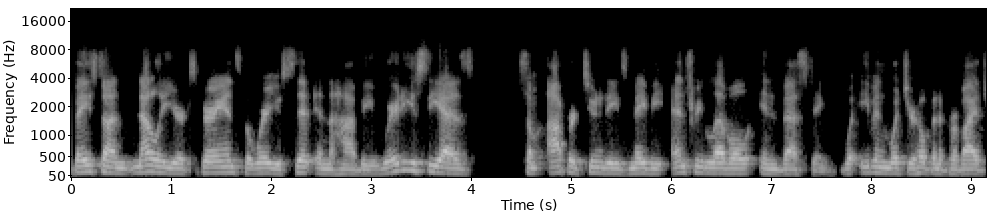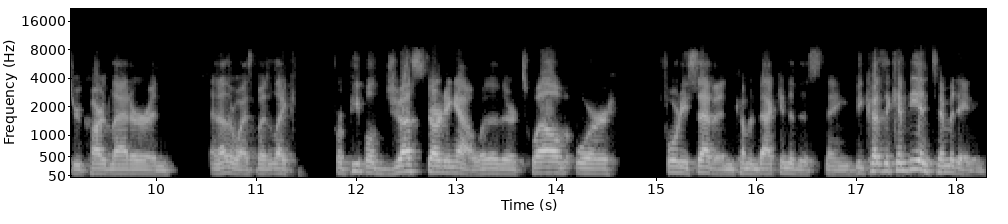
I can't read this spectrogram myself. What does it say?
based on not only your experience but where you sit in the hobby. Where do you see as some opportunities, maybe entry level investing, what even what you're hoping to provide through Card Ladder and and otherwise. But like for people just starting out, whether they're 12 or 47 coming back into this thing, because it can be intimidating.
